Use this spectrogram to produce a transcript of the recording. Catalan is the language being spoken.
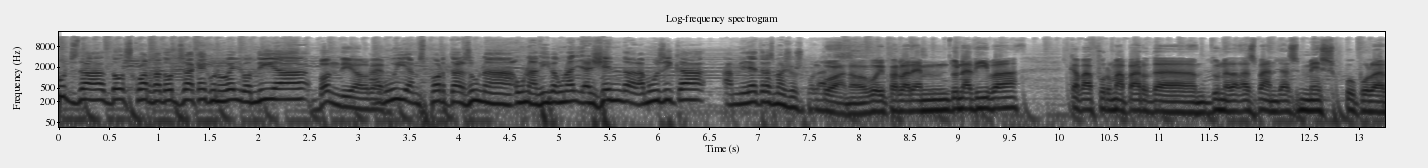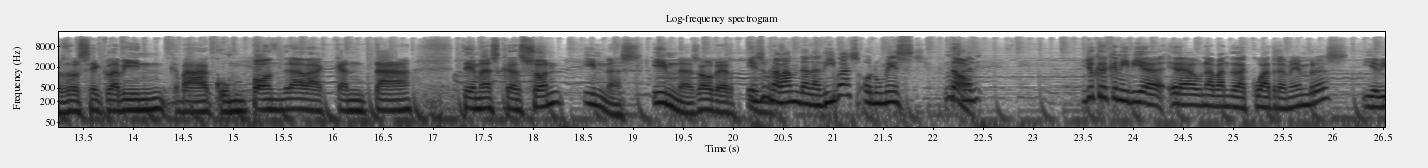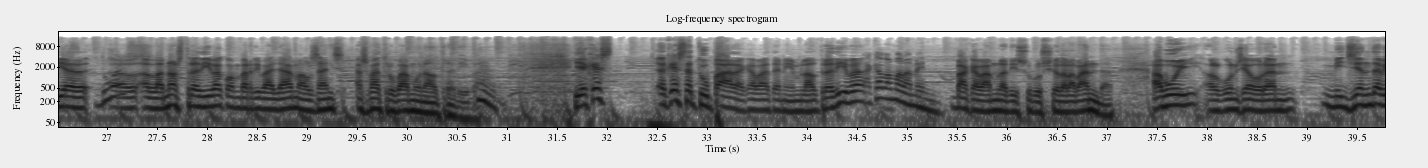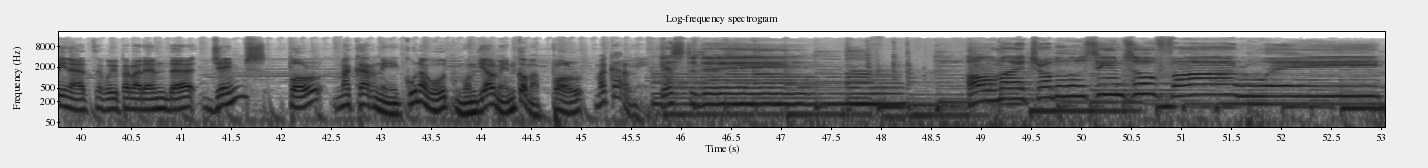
minuts de dos quarts de dotze. Queco Novell, bon dia. Bon dia, Albert. Avui ens portes una, una diva, una llegenda de la música amb lletres majúscules. Bueno, avui parlarem d'una diva que va formar part de- d'una de, de les bandes més populars del segle XX, que va compondre, va cantar temes que són himnes. Himnes, Albert. És himnes. una banda de divas o només... No. Una Jo crec que n'hi havia... Era una banda de quatre membres i hi havia... Dues? El, la nostra diva, quan va arribar allà, amb els anys, es va trobar amb una altra diva. Mm. I aquest, aquesta topada que va tenir amb l'altra diva Acaba malament. va acabar amb la dissolució de la banda. Avui, alguns ja hauran mig endevinat, avui parlarem de James Paul McCartney, conegut mundialment com a Paul McCartney. Yesterday, all my troubles seem so far away.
